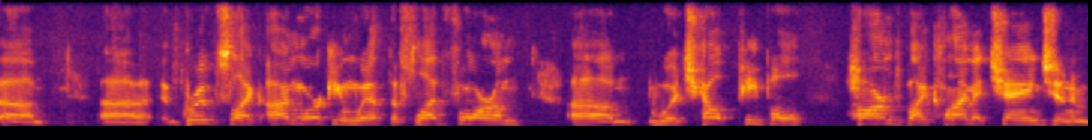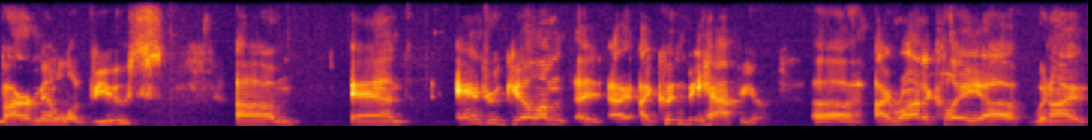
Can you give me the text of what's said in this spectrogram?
um, uh, groups like I'm working with, the Flood Forum, um, which help people harmed by climate change and environmental abuse. Um, and Andrew Gillum, I, I, I couldn't be happier. Uh, ironically, uh, when I,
